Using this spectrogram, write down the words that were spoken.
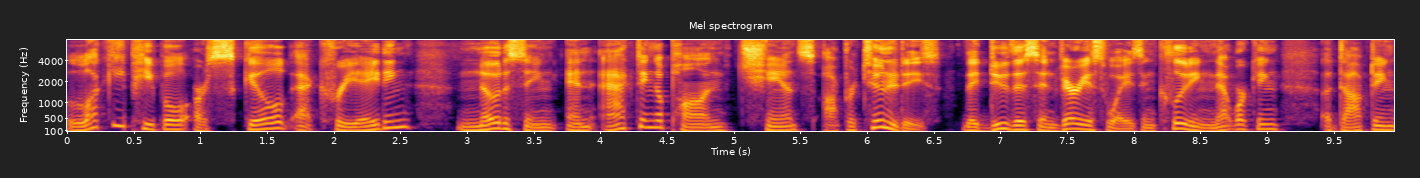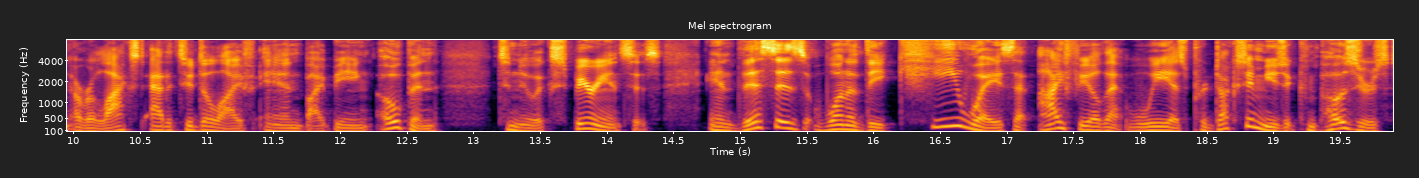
Lucky people are skilled at creating, noticing, and acting upon chance opportunities. They do this in various ways, including networking, adopting a relaxed attitude to life, and by being open to new experiences. And this is one of the key ways that I feel that we as production music composers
